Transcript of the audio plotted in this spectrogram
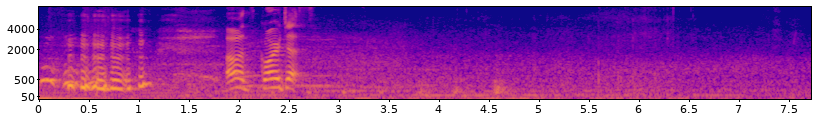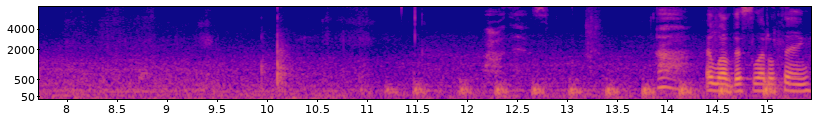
oh, it's gorgeous. Oh, this. I love this little thing.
